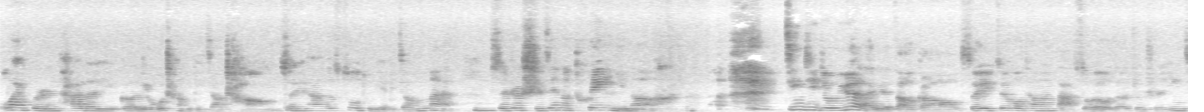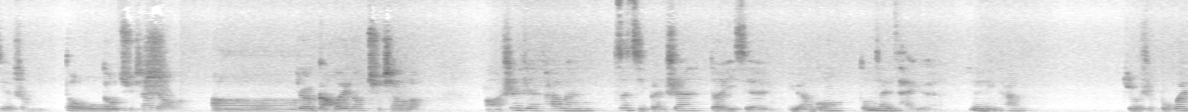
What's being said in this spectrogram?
外国人他的一个流程比较长，所以他的速度也比较慢。嗯随着时间的推移呢，经济就越来越糟糕，所以最后他们把所有的就是应届生都都取消掉了，啊，就是岗位都取消了。啊，甚至他们自己本身的一些员工都在裁员，所以他们就是不会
